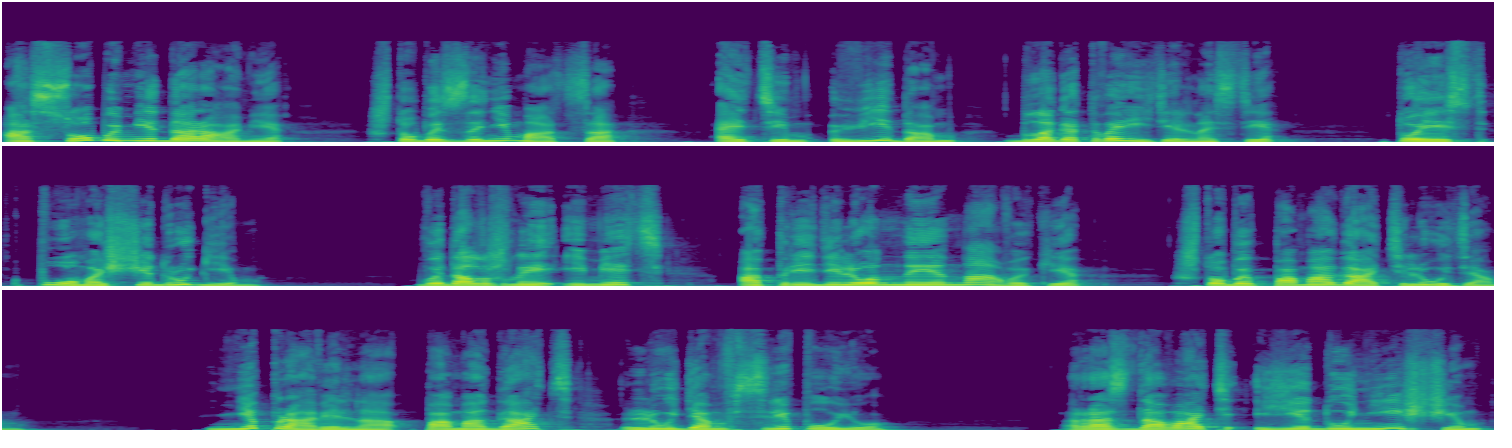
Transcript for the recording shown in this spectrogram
особыми дарами, чтобы заниматься этим видом благотворительности, то есть помощи другим. Вы должны иметь определенные навыки, чтобы помогать людям. Неправильно помогать людям вслепую. Раздавать еду нищим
